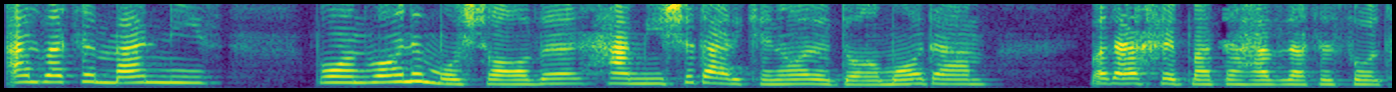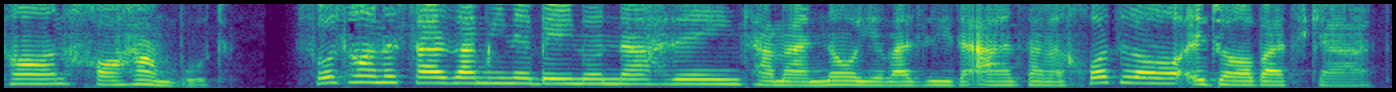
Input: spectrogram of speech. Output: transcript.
البته من نیز به عنوان مشاور همیشه در کنار دامادم و در خدمت حضرت سلطان خواهم بود. سلطان سرزمین بین النهرین تمنای وزیر اعظم خود را اجابت کرد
